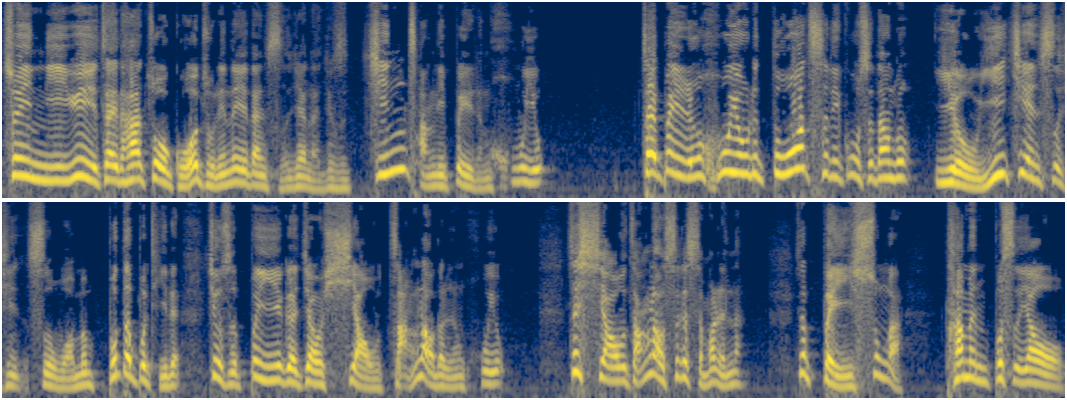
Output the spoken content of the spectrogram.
所以李煜在他做国主的那一段时间呢，就是经常的被人忽悠。在被人忽悠的多次的故事当中。有一件事情是我们不得不提的，就是被一个叫小长老的人忽悠。这小长老是个什么人呢？这北宋啊，他们不是要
